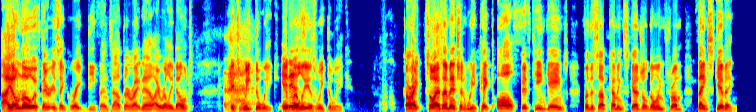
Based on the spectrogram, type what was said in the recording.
I don't know if there is a great defense out there right now. I really don't. It's week to week. It, It is. really is week to week. All right. So as I mentioned, we picked all 15 games for this upcoming schedule going from Thanksgiving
